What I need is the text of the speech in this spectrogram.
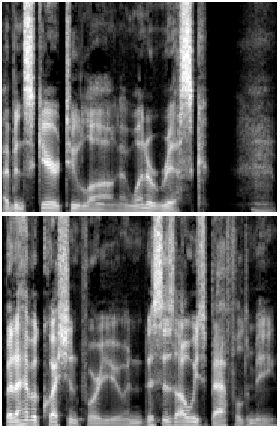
I've been scared too long. I want to risk. But I have a question for you, and this has always baffled me.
